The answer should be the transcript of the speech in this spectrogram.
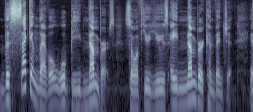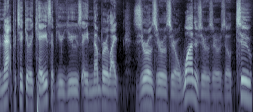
The second level will be numbers. So if you use a number convention, in that particular case, if you use a number like 0001 or 0002,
